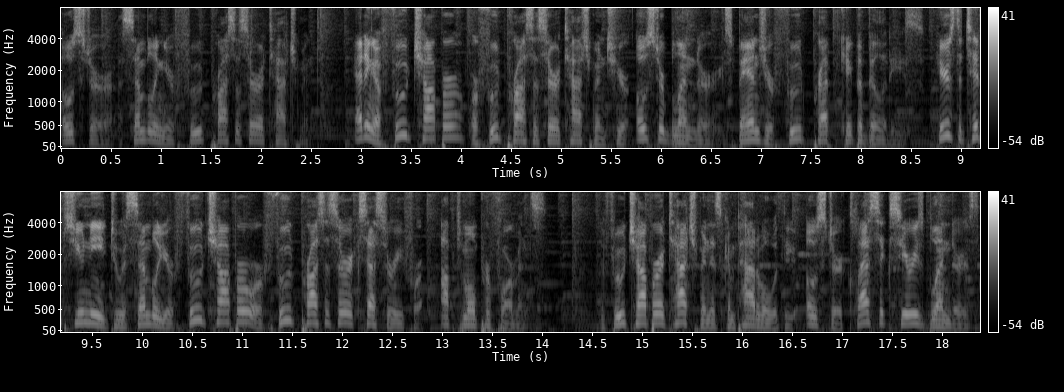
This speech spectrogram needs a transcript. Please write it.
Oster, assembling your food processor attachment. Adding a food chopper or food processor attachment to your Oster blender expands your food prep capabilities. Here's the tips you need to assemble your food chopper or food processor accessory for optimal performance. The food chopper attachment is compatible with the Oster Classic Series blenders,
